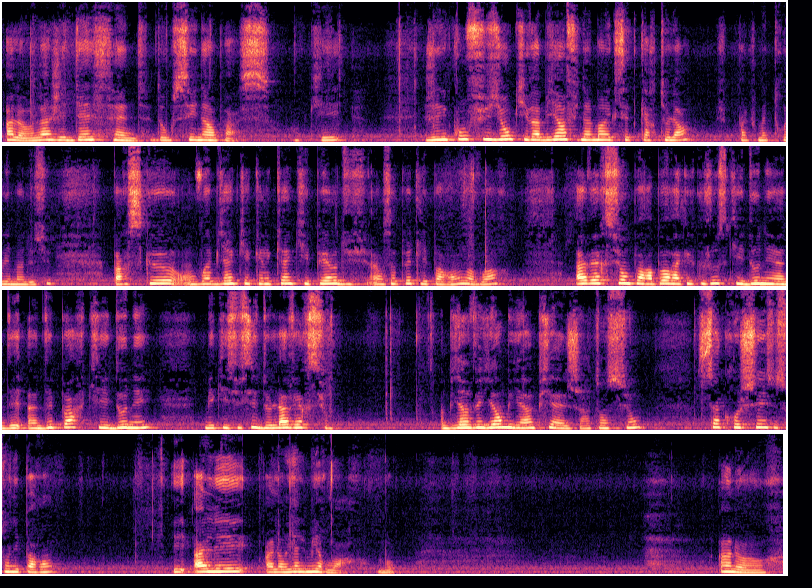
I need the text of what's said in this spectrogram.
Alors là, j'ai Death End. Donc c'est une impasse. Ok. J'ai une confusion qui va bien finalement avec cette carte-là. Je ne pas que je mette trop les mains dessus. Parce que on voit bien qu'il y a quelqu'un qui est perdu. Alors ça peut être les parents, on va voir. Aversion par rapport à quelque chose qui est donné. Un départ qui est donné, mais qui suscite de l'aversion. Bienveillant, mais il y a un piège. Attention. S'accrocher, ce sont les parents et aller... Alors, il y a le miroir. Bon. Alors.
